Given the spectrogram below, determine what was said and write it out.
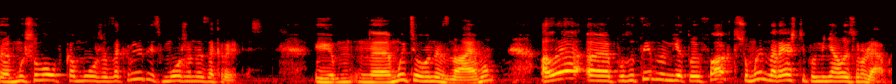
е, мишоловка може закритись, може не закритись. І ми цього не знаємо. Але позитивним є той факт, що ми нарешті помінялись ролями.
